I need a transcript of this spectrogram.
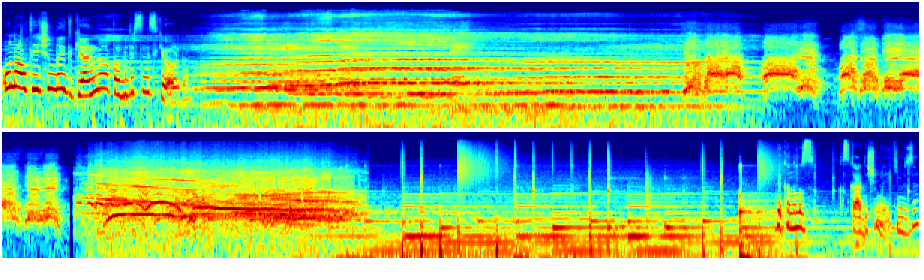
16 yaşındaydık yani ne yapabilirsiniz ki orada? Dekanımız kız kardeşimle ikimizi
